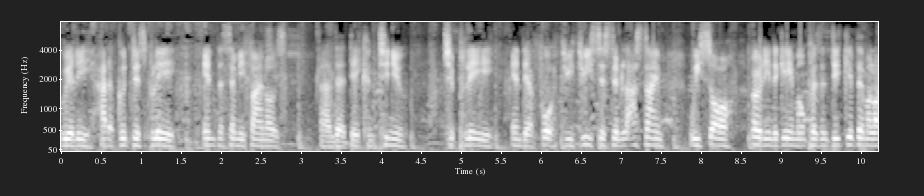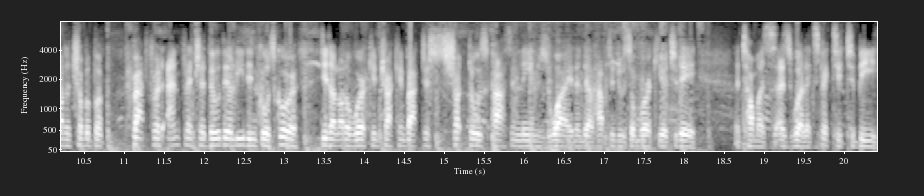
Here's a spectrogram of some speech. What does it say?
really had a good display in the semi-finals, and uh, they continue to play in their 4-3-3 system. Last time we saw early in the game, Mount Pleasant did give them a lot of trouble, but Bradford and Fletcher, though their leading goal scorer, did a lot of work in tracking back to shut those passing lanes wide, and they'll have to do some work here today. And Thomas as well expected to be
